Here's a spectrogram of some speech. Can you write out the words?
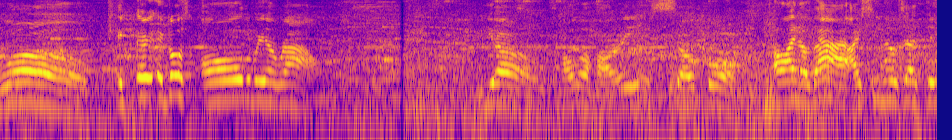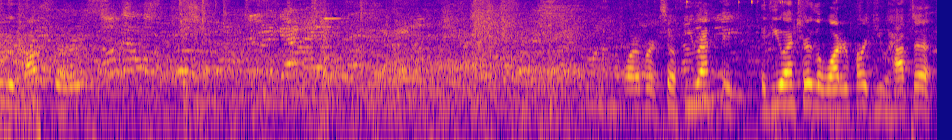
Whoa. It, it, goes all the way around. Yo, Kalahari is so cool. Oh, I know that. I seen those at Dave & Buster's. Water park. So if you if, if you enter the water park, you have to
